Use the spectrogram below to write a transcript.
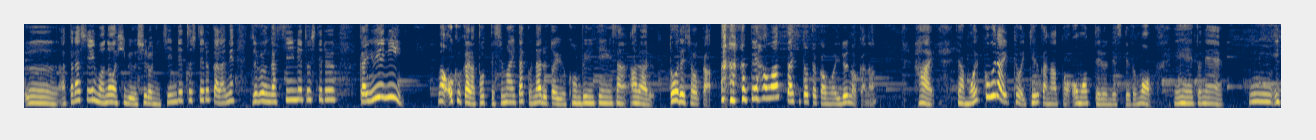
うん、新しいものを日々後ろに陳列してるからね。自分が陳列してるがゆえに、まあ、奥から取ってしまいたくなるというコンビニ店員さんあるある。どうでしょうか？当てはまった人とかもいるのかな？はい。じゃあもう一個ぐらい今日いけるかなと思ってるんですけども、えっ、ー、とね、うん、一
